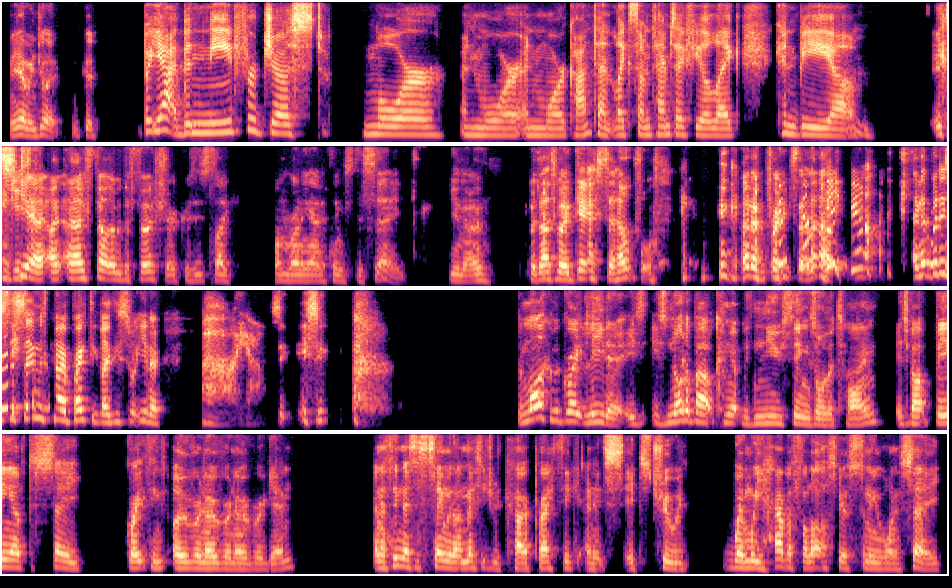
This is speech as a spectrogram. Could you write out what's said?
Yeah, we enjoy it. It's good. But yeah, the need for just more and more and more content. Like sometimes I feel like can be um it's like I just... yeah, I, I felt it with the first show because it's like I'm running out of things to say, you know but that's where guests are helpful. it kind of breaks it up. yeah. And but it's the same with chiropractic. Like this what you know. Oh yeah. It's, it's the mark of a great leader is is not about coming up with new things all the time. It's about being able to say great things over and over and over again. And I think that's the same with our message with chiropractic, and it's it's true with when we have a philosophy or something we want to say.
